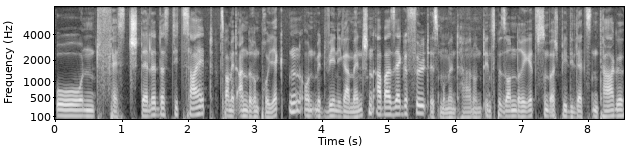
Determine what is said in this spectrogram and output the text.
und feststelle, dass die Zeit zwar mit anderen Projekten und mit weniger Menschen, aber sehr gefüllt ist momentan. Und insbesondere jetzt zum Beispiel die letzten Tage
